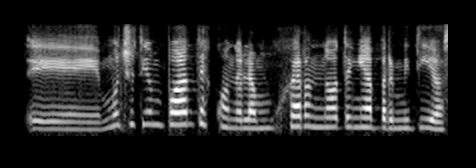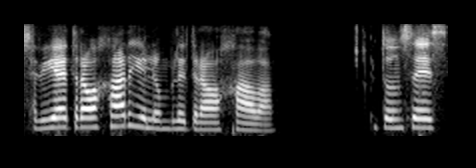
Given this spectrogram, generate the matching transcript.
eh, mucho tiempo antes, cuando la mujer no tenía permitido salir de trabajar y el hombre trabajaba. Entonces,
